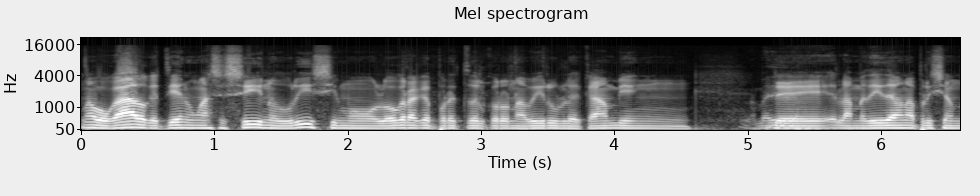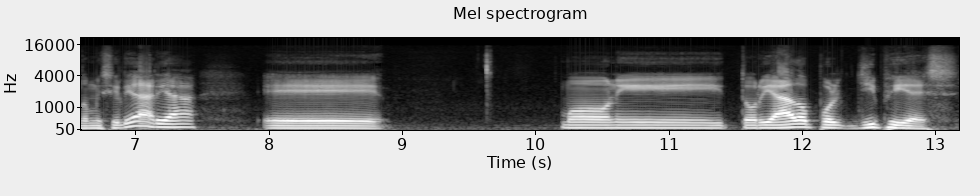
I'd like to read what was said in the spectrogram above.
un abogado que tiene un asesino durísimo, logra que por esto del coronavirus le cambien la medida, de, la medida a una prisión domiciliaria. Eh, monitoreado por GPS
